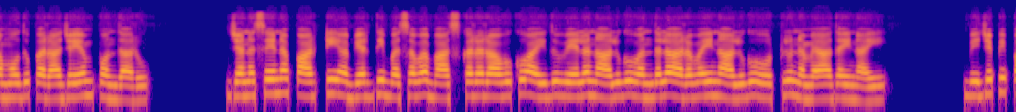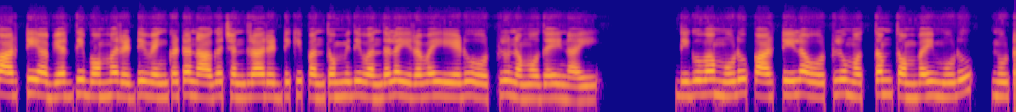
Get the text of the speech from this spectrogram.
నమోదు పరాజయం పొందారు. జనసేన పార్టీ అభ్యర్థి బసవ భాస్కరరావుకు ఐదు వేల నాలుగు వందల అరవై నాలుగు ఓట్లు నమోదైనాయి. బీజేపీ పార్టీ అభ్యర్థి బొమ్మరెడ్డి వెంకట నాగచంద్రారెడ్డికి పంతొమ్మిది వందల ఇరవై ఏడు ఓట్లు నమోదైనాయి. దిగువ మూడు పార్టీల ఓట్లు మొత్తం తొంభై మూడు నూట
